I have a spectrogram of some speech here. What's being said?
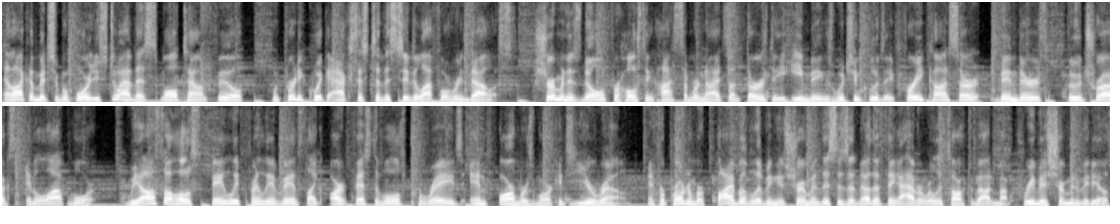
And like I mentioned before, you still have that small town feel with pretty quick access to the city life over in Dallas. Sherman is known for hosting hot summer nights on Thursday evenings, which includes a free concert, vendors, food trucks, and a lot more. We also host family friendly events like art festivals, parades, and farmers markets year round. And for pro number five of living in Sherman, this is another thing I haven't really talked about in my previous Sherman videos,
